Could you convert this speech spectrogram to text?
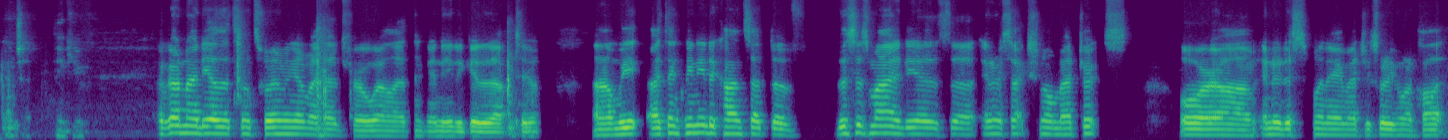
Gotcha. Thank you. I've got an idea that's been swimming in my head for a while. I think I need to get it out too. Um, we, I think we need a concept of, this is my idea is uh, intersectional metrics or um, interdisciplinary metrics, whatever you want to call it.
